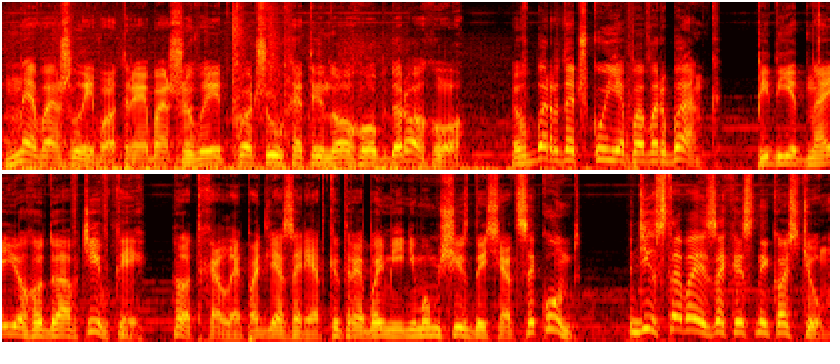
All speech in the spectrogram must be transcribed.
Неважливо, треба швидко чухати ногу об дорогу. В бардачку є павербанк. Під'єднай його до автівки. От халепа для зарядки треба мінімум 60 секунд. Діставай захисний костюм.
